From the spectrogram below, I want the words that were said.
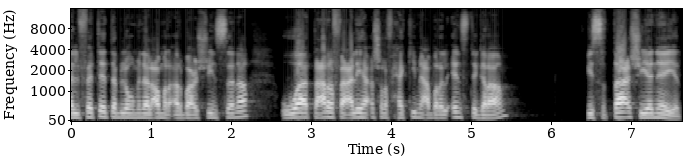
الفتاة تبلغ من العمر 24 سنة وتعرف عليها أشرف حكيمي عبر الإنستغرام في 16 يناير.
